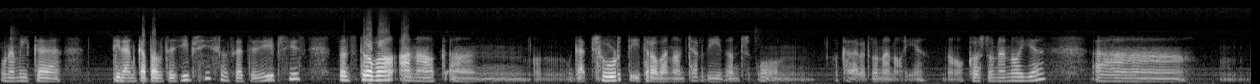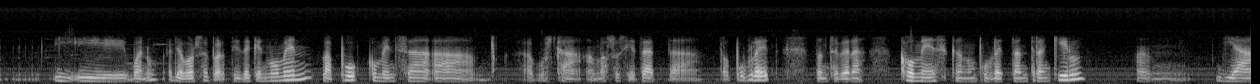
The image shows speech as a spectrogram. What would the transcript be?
una mica tirant cap als egipcis, els gats egipcis, doncs troba en el, en el gat surt i troba en el jardí doncs, un, el cadàver d'una noia, no? el cos d'una noia, eh, i, i bueno, llavors a partir d'aquest moment la PUC comença a, a buscar en la societat de, del poblet, doncs a veure com és que en un poblet tan tranquil en, hi ha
